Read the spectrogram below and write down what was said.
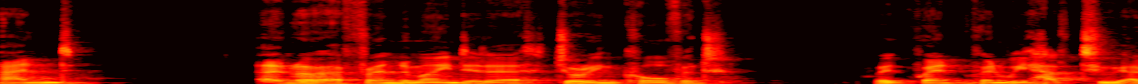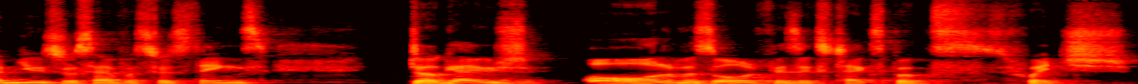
and I know a friend of mine did a during COVID when when we had to amuse ourselves with such things, dug out all of his old physics textbooks, which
